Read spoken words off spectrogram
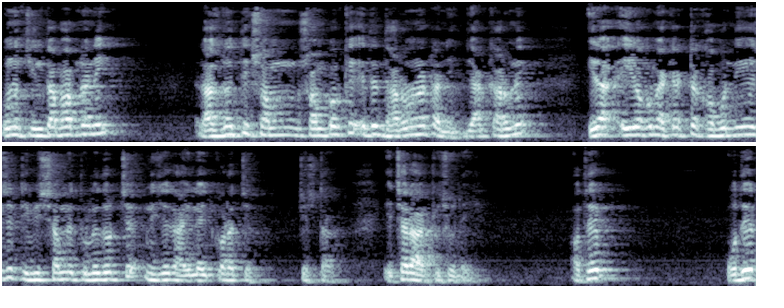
কোনো চিন্তা ভাবনা নেই, রাজনৈতিক সম্পর্কে এদের ধারণাটা নেই, যার কারণে এরা এই রকম এক একটা খবর নিয়ে এসে টিভির সামনে তুলে ধরছে, নিজেকে হাইলাইট করার চেষ্টা। এছাড়া আর কিছু নেই। অতএব ওদের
